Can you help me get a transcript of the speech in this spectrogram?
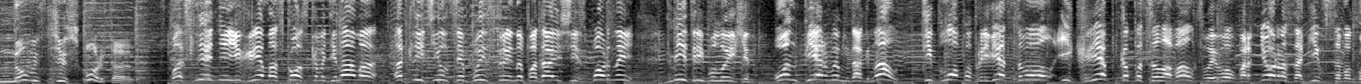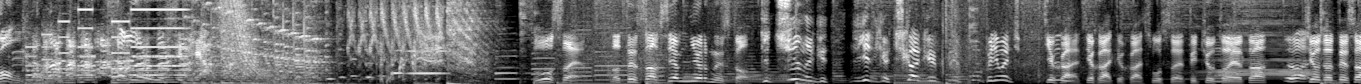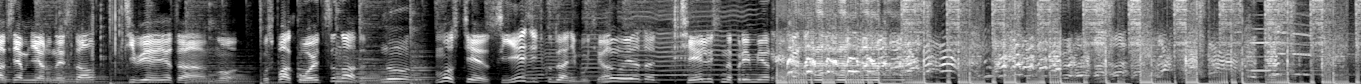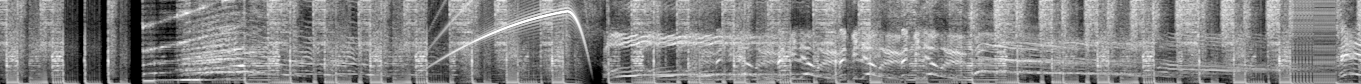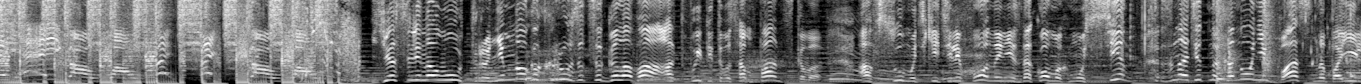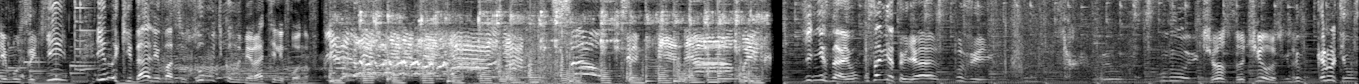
Новости спорта. В последней игре московского «Динамо» отличился быстрый нападающий сборной Дмитрий Булыхин. Он первым догнал, тепло поприветствовал и крепко поцеловал своего партнера, забившего гол. Слушай, но ты совсем нервный стал. Да че, ну, понимаете? Тихо, тихо, тихо. Слушай, ты что-то это... Что-то ты совсем нервный стал. Тебе это, ну, успокоиться надо. Ну, Может тебе съездить куда-нибудь, а? ну это... В челюсть, например. Утро немного кружится голова от выпитого шампанского, а в сумочке телефоны незнакомых мужчин, значит накануне вас напоили мужики и накидали в вашу сумочку номера телефонов. Я не знаю, посоветую, я... Слушай, ну, Что случилось? ну, короче,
